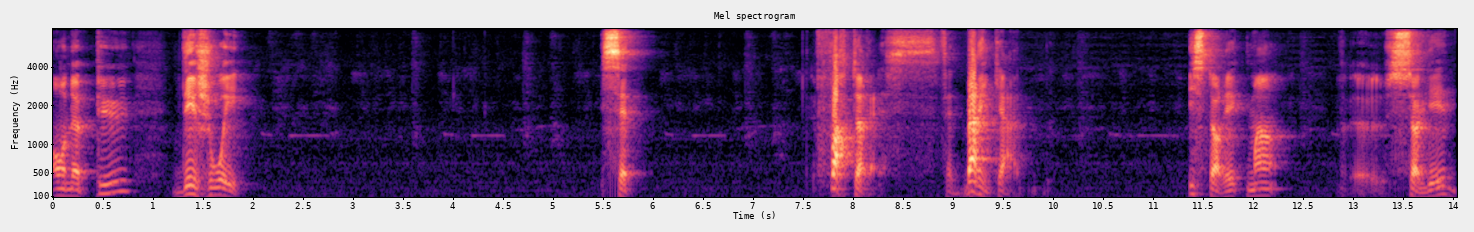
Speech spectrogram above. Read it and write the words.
on a pu déjouer cette forteresse, cette barricade historiquement euh, solide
